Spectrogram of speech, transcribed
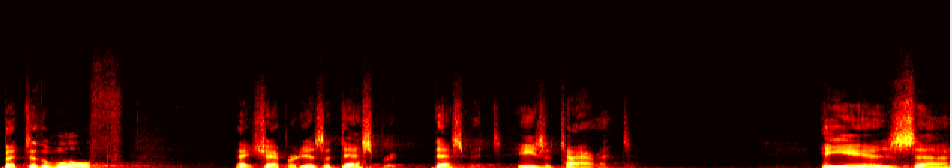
But to the wolf, that shepherd is a desperate, despot. He's a tyrant. He is uh,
